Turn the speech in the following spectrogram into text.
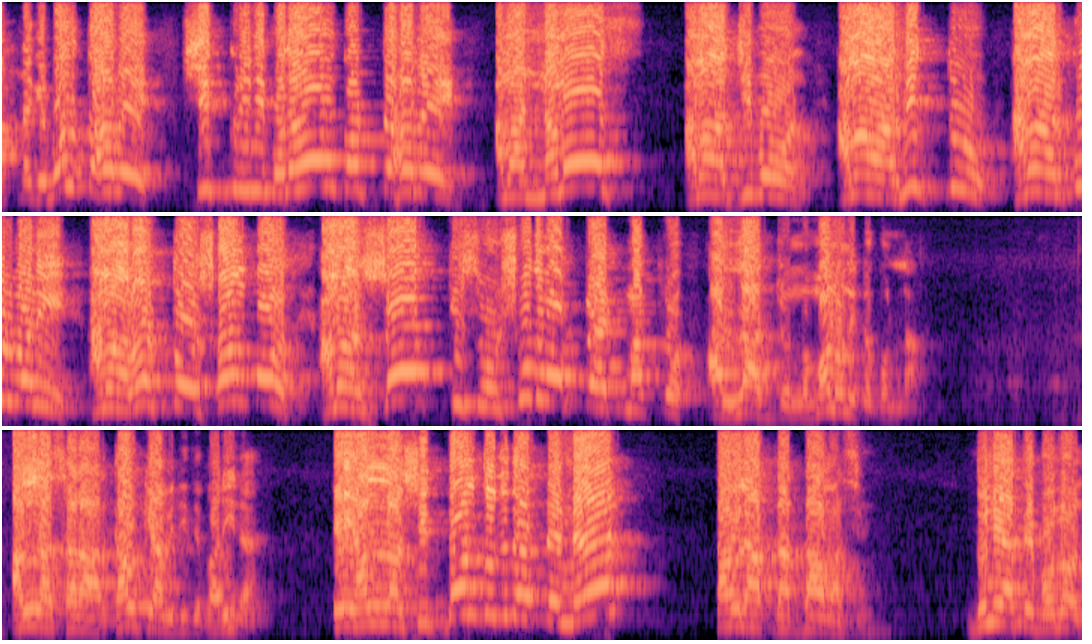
আপনাকে বলতে হবে, স্বীকৃতি প্রদান করতে হবে। আমার নামাজ, আমার জীবন আমার মৃত্যু, আমার কুরবানি, আমার অর্থ, সম্পদ, আমার সব কিছু শুধুমাত্র একমাত্র আল্লাহর জন্য মনোনীত করলাম। আল্লাহ ছাড়া আর কাউকে আমি দিতে পারি না। এই আল্লাহ সিদ্ধান্ত যদি আপনি নেন, তাহলে আপনার দাম আছে। দুনিয়াতে বলুন,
